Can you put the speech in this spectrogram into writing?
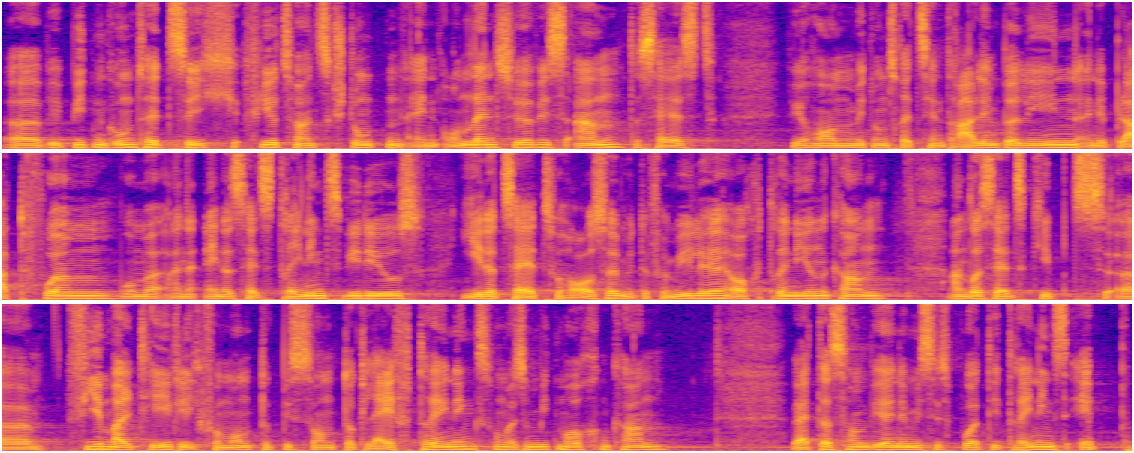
Äh, wir bieten grundsätzlich 24 Stunden einen Online-Service an. Das heißt, wir haben mit unserer Zentrale in Berlin eine Plattform, wo man einerseits Trainingsvideos jederzeit zu Hause mit der Familie auch trainieren kann. Andererseits gibt es äh, viermal täglich von Montag bis Sonntag Live-Trainings, wo man also mitmachen kann. Weiters haben wir eine Mrs. Sporty Trainings-App,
